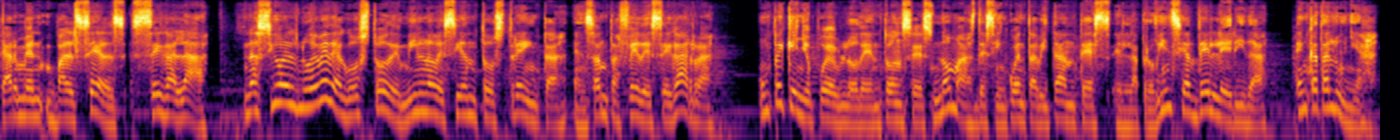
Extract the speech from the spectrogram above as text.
Carmen Balcells Segalá Nació el 9 de agosto de 1930 en Santa Fe de Segarra, un pequeño pueblo de entonces no más de 50 habitantes en la provincia de Lérida, en Cataluña.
